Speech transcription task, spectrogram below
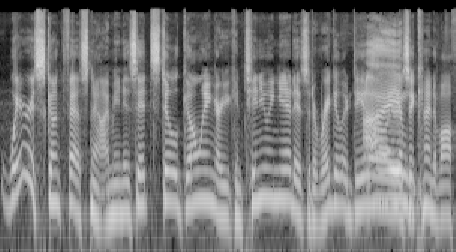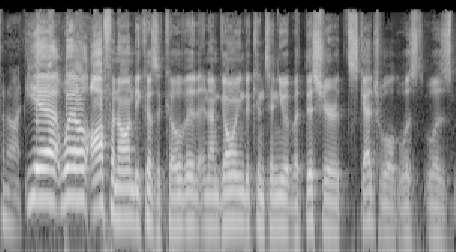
where is Skunk Fest now? I mean, is it still going? Are you continuing it? Is it a regular deal, I or is am- it kind of off and on? Yeah, well, off and on because of COVID, and I'm going to continue it. But this year, scheduled was was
